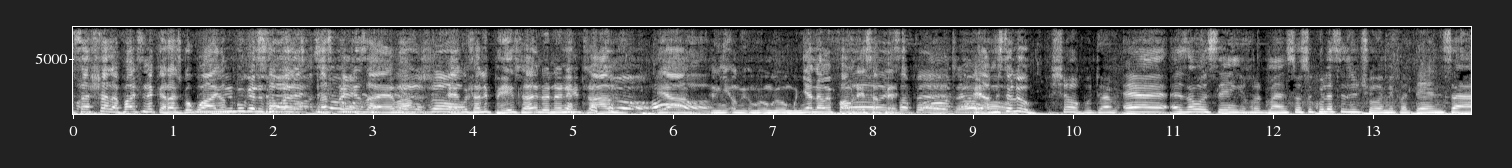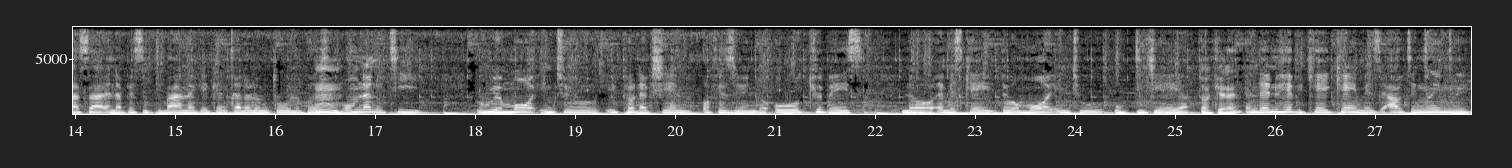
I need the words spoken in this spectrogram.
Sahlala phathi negarage kokwayo. Sasipractice yaba eh kudlala ibass la into enika idrum. Yeah. Ngunyana we founder esaphetha. yeah Mr Lu sure but um, uh, as I was saying, Rodman, so sikhula sizitshomi but then sa sa end up esidibana ke ke licala lomculo because Mm. umna no T we were more into i-production of izinto. U-cubase no MSK they were more into ukudj okay. And then heavy K came as out encinci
